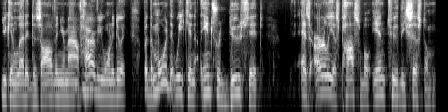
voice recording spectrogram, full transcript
you can let it dissolve in your mouth, Mm-hmm. however you want to do it. But the more that we can introduce it as early as possible into the system,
